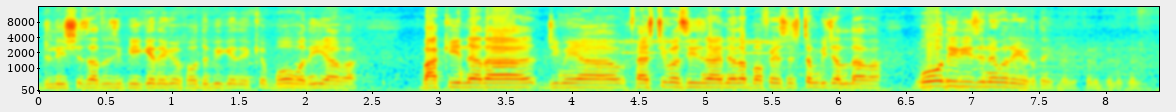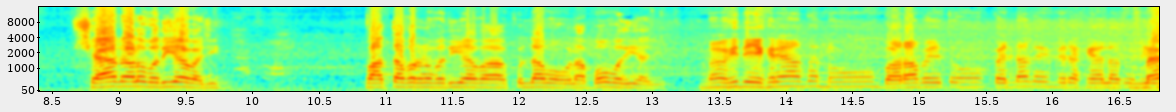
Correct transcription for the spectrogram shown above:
ਡਿਲੀਸ਼ੀਅਸ ਆ। ਤੁਸੀਂ ਪੀ ਕੇ ਦੇਖੋ ਖੁਦ ਪੀ ਕੇ ਦੇਖੋ ਬਹੁਤ ਵਧੀਆ ਵਾ। ਬਾਕੀ ਇਹਨਾਂ ਦਾ ਜਿਵੇਂ ਆ ਫੈਸਟੀਵਲ ਸੀਜ਼ਨ ਆ ਇਹਨਾਂ ਦਾ ਬਫੇ ਸਿਸਟਮ ਵੀ ਚੱਲਦਾ ਵਾ। ਬਹੁਤ ਹੀ ਰੀਜ਼ਨੇਬਲ ਰੇਟ ਤੇ। ਬਿਲਕੁਲ ਬਿਲਕੁਲ। ਸ਼ਹਿਰ ਨਾਲੋਂ ਵਧੀਆ ਵਾ ਜੀ। ਵਾਤਾਵਰਣ ਵਧੀਆ ਵਾ ਖੁੱਲਾ ਮਾਹੌਲ ਆ ਬਹੁਤ ਵਧੀਆ ਜੀ। ਮੈਂ ਉਹੀ ਦੇਖ ਰਿਹਾ ਤੁਹਾਨੂੰ 12 ਵਜੇ ਤੋਂ ਪਹਿਲਾਂ ਦੇ ਮੇਰਾ ਖਿਆਲ ਆ ਤੁਸੀਂ ਮੈਂ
